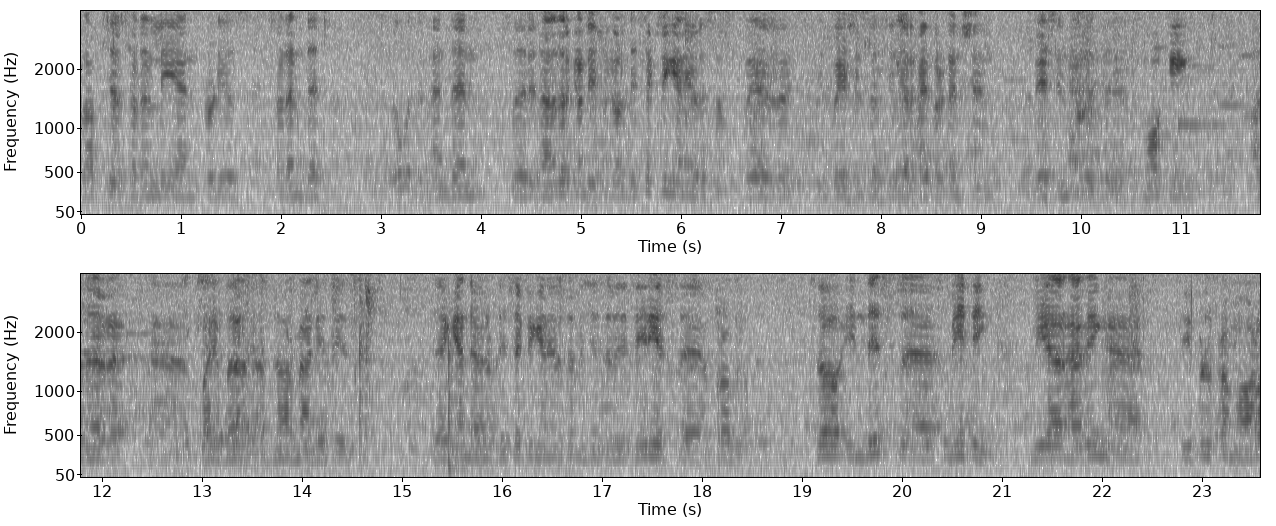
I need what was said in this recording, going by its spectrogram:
rupture suddenly and produce sudden death. And then so there is another condition called dissecting aneurysm where in patients with severe hypertension, patients with uh, smoking, other uh, by birth abnormalities, they can develop dissecting aneurysm which is a very serious uh, problem. So in this uh, meeting we are having uh, people from all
